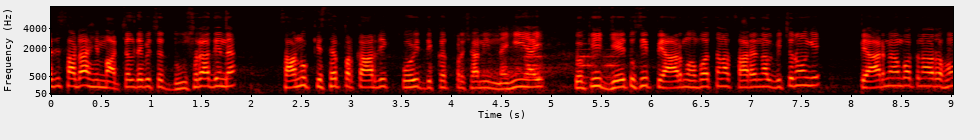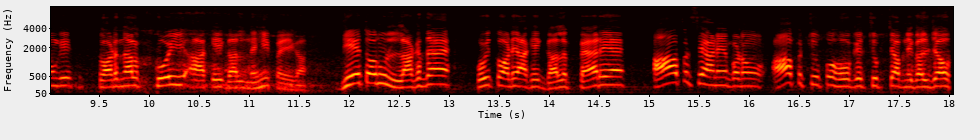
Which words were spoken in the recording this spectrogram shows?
ਅੱਜ ਸਾਡਾ ਹਿਮਾਚਲ ਦੇ ਵਿੱਚ ਦੂਸਰਾ ਦਿਨ ਹੈ। ਸਾਨੂੰ ਕਿਸੇ ਪ੍ਰਕਾਰ ਦੀ ਕੋਈ ਦਿੱਕਤ ਪਰੇਸ਼ਾਨੀ ਨਹੀਂ ਆਈ ਕਿਉਂਕਿ ਜੇ ਤੁਸੀਂ ਪਿਆਰ ਮੁਹੱਬਤ ਨਾਲ ਸਾਰਿਆਂ ਨਾਲ ਵਿਚਰੋਗੇ ਪਿਆਰ ਮੁਹੱਬਤ ਨਾਲ ਰਹੋਗੇ ਤੁਹਾਡੇ ਨਾਲ ਕੋਈ ਆ ਕੇ ਗੱਲ ਨਹੀਂ ਪਏਗਾ। ਜੇ ਤੁਹਾਨੂੰ ਲੱਗਦਾ ਹੈ ਕੋਈ ਤੁਹਾਡੇ ਆ ਕੇ ਗੱਲ ਪੈ ਰਿਹਾ ਹੈ ਆਪ ਸਿਆਣੇ ਬਣੋ ਆਪ ਚੁੱਪ ਹੋ ਕੇ ਚੁੱਪਚਾਪ ਨਿਕਲ ਜਾਓ।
